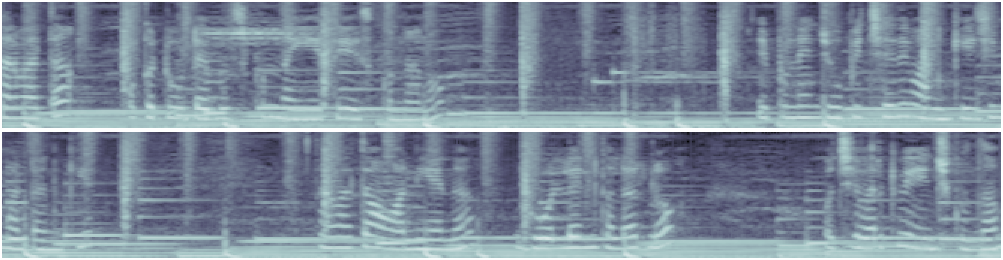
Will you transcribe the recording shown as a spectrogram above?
తర్వాత ఒక టూ టేబుల్ స్పూన్ నెయ్యి అయితే వేసుకున్నాను. ఇప్పుడు నేను చూపించేది వన్ కేజీ మటన్కి. తర్వాత ఆనియన్ గోల్డెన్ కలర్లో వచ్చే వరకు వేయించుకుందాం.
